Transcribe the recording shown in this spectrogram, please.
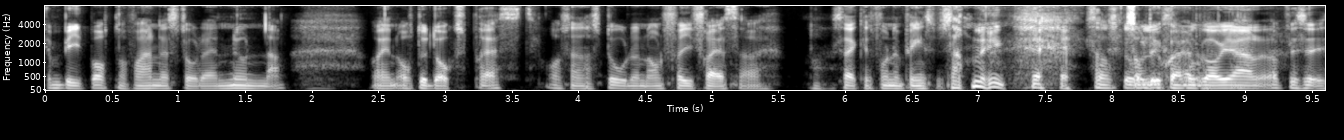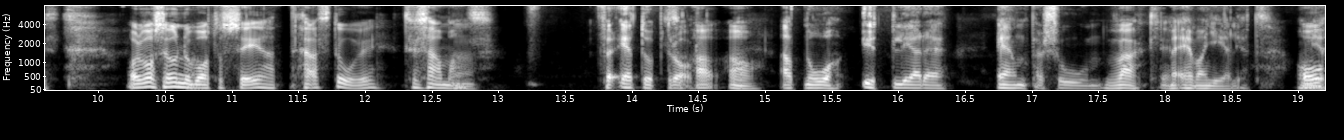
en bit bortom för henne stod det en nunna och en ortodox präst och sen stod det någon frifräsare, säkert från en pingsförsamling, som stod som liksom och gav järn. Precis. Och det var så underbart att se att här står vi tillsammans. Ja. För ett uppdrag, så, ja. att nå ytterligare en person Verkligen. med evangeliet. Och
